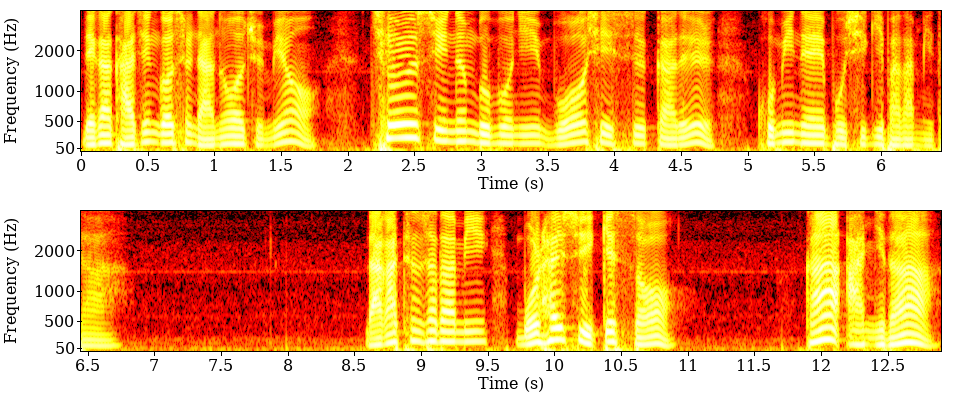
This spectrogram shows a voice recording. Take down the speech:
내가 가진 것을 나누어 주며 채울 수 있는 부분이 무엇이 있을까를 고민해 보시기 바랍니다. 나 같은 사람이 뭘 할 수 있겠어? 가 아니라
